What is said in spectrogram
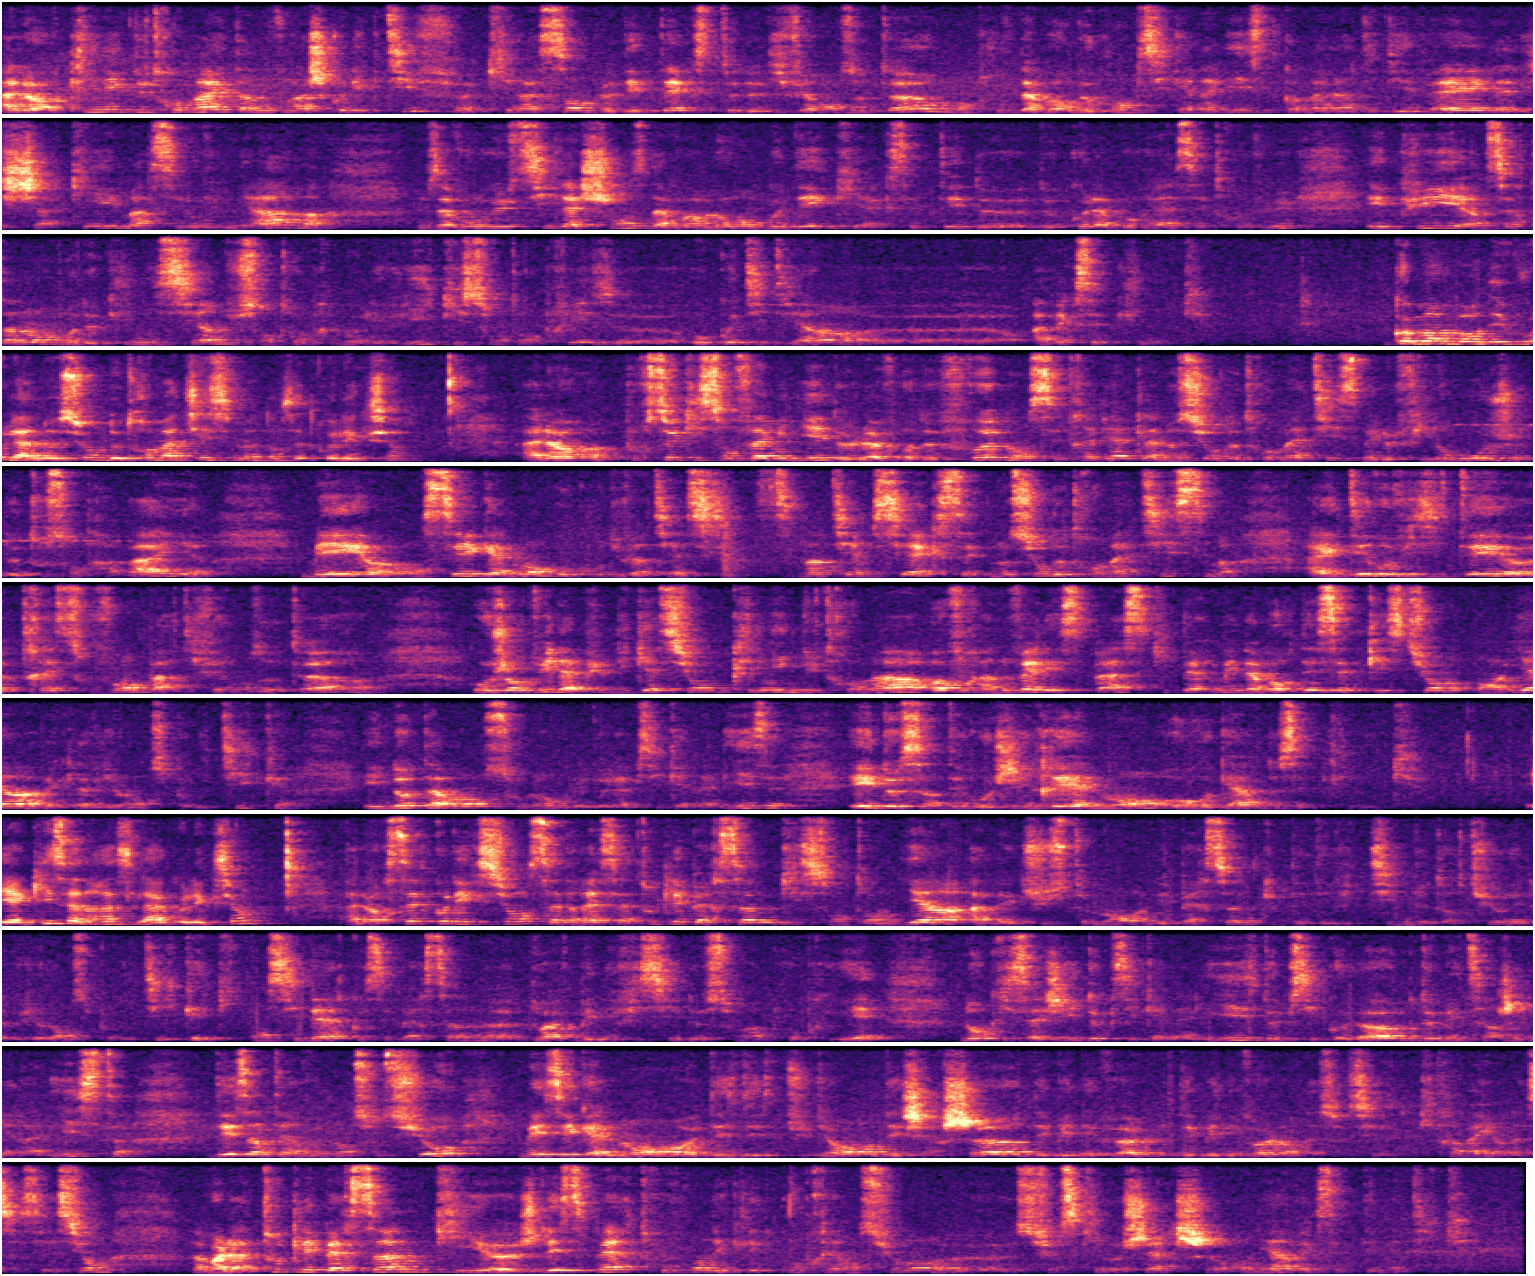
Alors, Clinique du trauma est un ouvrage collectif qui rassemble des textes de différents auteurs. On trouve d'abord de grands psychanalystes comme Alain Didier Veil, Alice Charky, Marcelo Vignard. Nous avons eu aussi la chance d'avoir Laurent Godet qui a accepté de, collaborer à cette revue. Et puis un certain nombre de cliniciens du Centre Primo Levi qui sont en prise euh, au quotidien euh, avec cette clinique. Comment abordez-vous la notion de traumatisme dans cette collection? Alors, pour ceux qui sont familiers de l'œuvre de Freud, on sait très bien que la notion de traumatisme est le fil rouge de tout son travail, mais euh, on sait également qu'au cours du XXe siècle, cette notion de traumatisme a été revisitée euh, très souvent par différents auteurs. Aujourd'hui, la publication clinique du trauma offre un nouvel espace qui permet d'aborder cette question en lien avec la violence politique, et notamment sous l'angle de la psychanalyse, et de s'interroger réellement au regard de cette clinique. Et à qui s'adresse la collection? Alors cette collection s'adresse à toutes les personnes qui sont en lien avec justement les personnes qui ont été victimes de torture et de violences politiques et qui considèrent que ces personnes doivent bénéficier de soins appropriés. Donc il s'agit de psychanalystes, de psychologues, de médecins généralistes, des intervenants sociaux, mais également des étudiants, des chercheurs, des bénévoles, des qui travaillent en association. Enfin, voilà, toutes les personnes qui, euh, je l'espère, trouveront des clés de compréhension euh, sur ce qu'ils recherchent en lien avec cette thématique.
